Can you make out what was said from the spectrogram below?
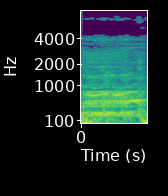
love.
